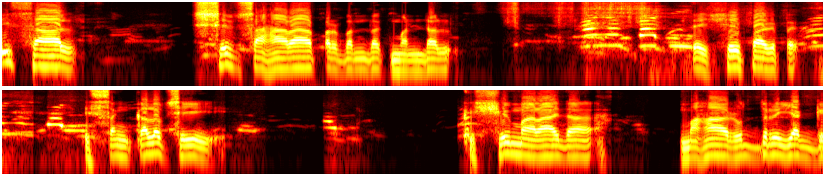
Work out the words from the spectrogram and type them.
ਇਸ ਸਾਲ शिव सहारा प्रबंधक मंडल ਤੇ ਸ਼ਿਵ ਭਗਤ ਇਸ ਸੰਕਲਪ ਸੀ ਕਿ ਸ਼ਿਵ ਮਹਾਰਾਜ ਦਾ ਮਹਾਰੁਦਰ ਯੱਗ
